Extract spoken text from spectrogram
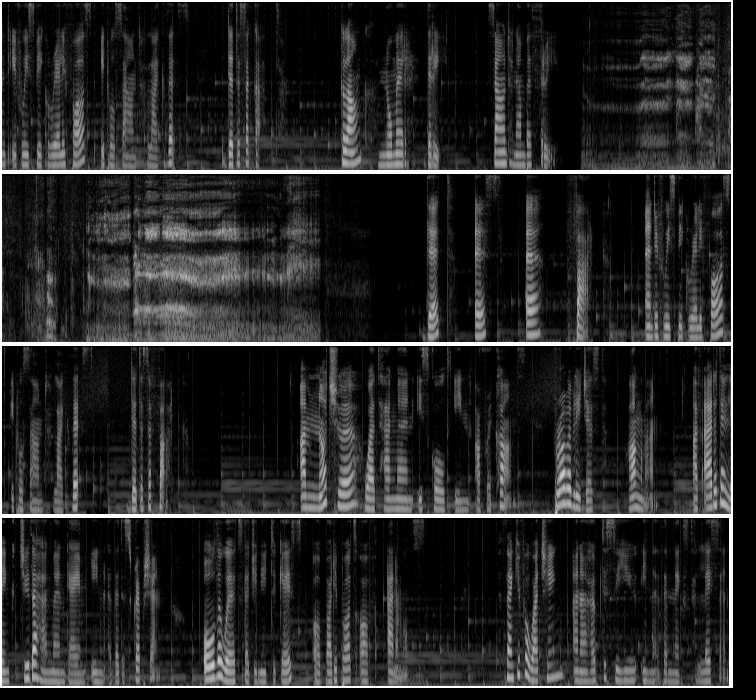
And if we speak really fast, it will sound like this. Dit is 'n kat. Klank nommer 3. Sound number 3. Dit is And if we speak really fast, it will sound like this. 'n vark. I'm not sure what hangman is called in Afrikaans. Probably just hangman. I've added a link to the hangman game in the description. All the words that you need to guess are body parts of animals. Thank you for watching and I hope to see you in the next lesson.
